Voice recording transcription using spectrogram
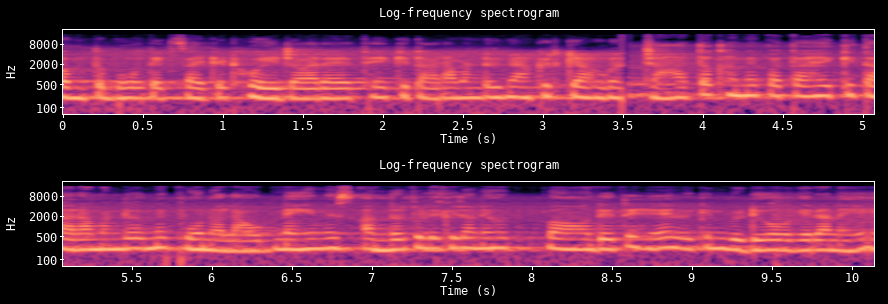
हम तो बहुत एक्साइटेड हो ही जा रहे थे कि तारामंडल में आखिर क्या होगा। जहाँ तक हमें पता है कि तारामंडल में फ़ोन अलाउड नहीं मीन्स अंदर तो लेके जाने देते हैं, लेकिन वीडियो वगैरह नहीं।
